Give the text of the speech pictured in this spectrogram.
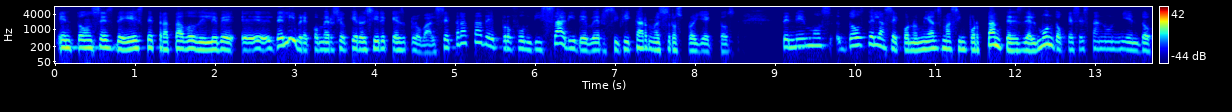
entonces de este tratado de libre, eh, de libre, comercio, quiero decir que es global. Se trata de profundizar y diversificar nuestros proyectos tenemos dos de las economías más importantes del mundo que se están uniendo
